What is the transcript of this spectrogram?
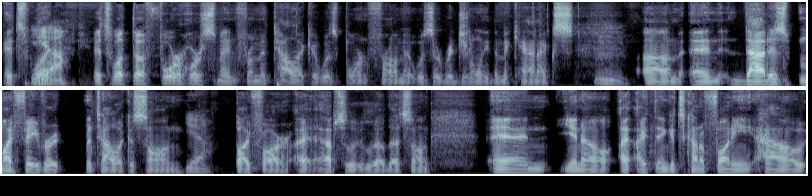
It's what Yeah. it's what the four horsemen from metallica was born from. It was originally the Mechanix. Mm, um and that is my favorite metallica song yeah. by far. I absolutely love that song. And you know i, I think it's kind of funny how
